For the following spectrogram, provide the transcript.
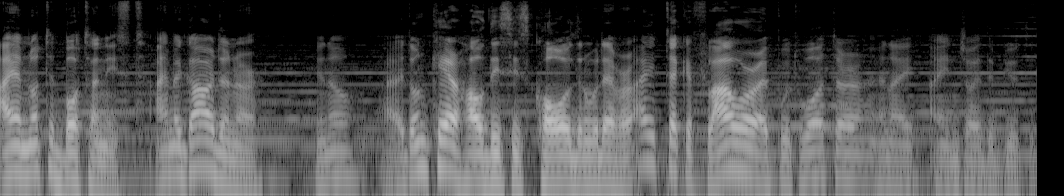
I am not a botanist, I'm a gardener. You know, I don't care how this is called and whatever. I take a flower, I put water, and I, I enjoy the beauty.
